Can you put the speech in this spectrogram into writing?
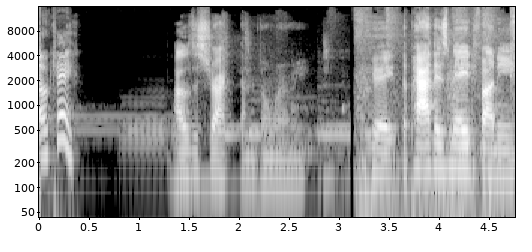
okay. I'll distract them. Don't worry. Okay, the path is made funny.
